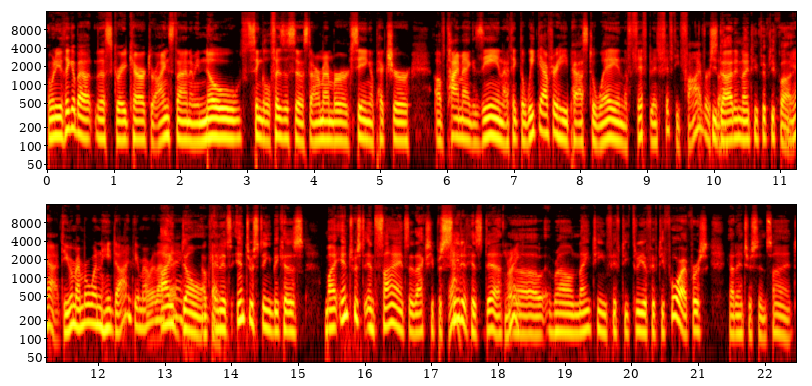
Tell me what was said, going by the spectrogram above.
And when you think about this great character, Einstein, I mean, no single physicist. I remember seeing a picture of Time magazine, I think the week after he passed away in the 50, 55 or He so. He died in 1955. Yeah. Do you remember when he died? Do you remember that? I day? don't. Okay. And it's interesting because my interest in science had actually preceded his death Right. uh, around 1953 or 54. I first got interested in science.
